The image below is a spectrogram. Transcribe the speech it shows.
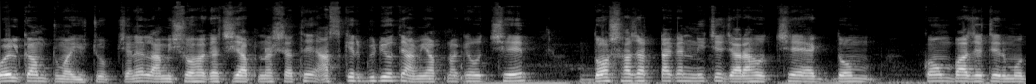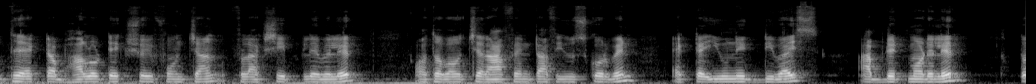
Welcome to my YouTube channel. আমি সোহাগ আছি আপনার সাথে। আজকের ভিডিওতে আমি আপনাকে হচ্ছে দশ হাজার টাকার নিচে যারা হচ্ছে একদম কম বাজেটের মধ্যে একটা ভালো টেকসই ফোন চান ফ্ল্যাগশিপ লেভেলের অথবা হচ্ছে রাফ অ্যান্ড টাফ ইউজ করবেন একটা ইউনিক ডিভাইস আপডেট মডেলের তো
